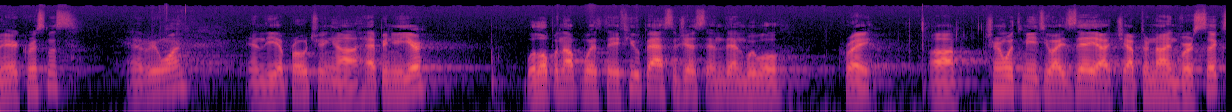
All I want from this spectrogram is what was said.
Merry Christmas, everyone, and the approaching uh, Happy New Year. We'll open up with a few passages and then we will pray. Uh, turn with me to Isaiah chapter 9, verse 6.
